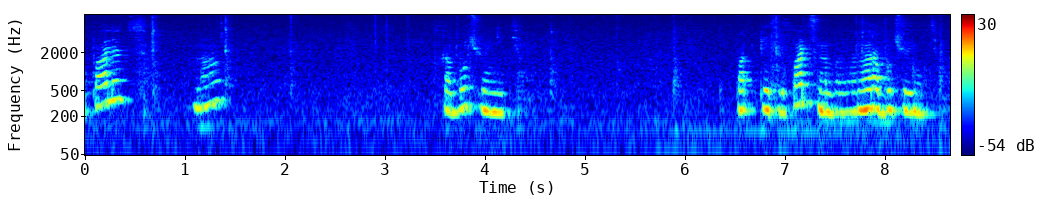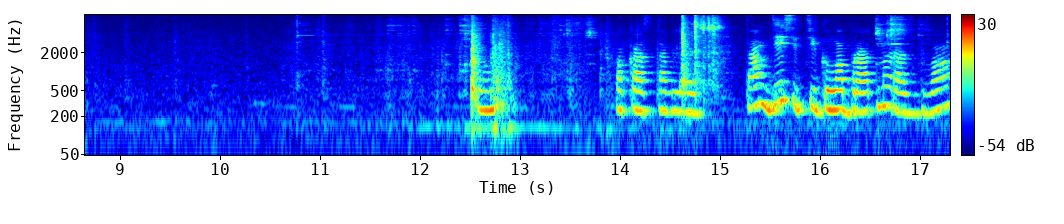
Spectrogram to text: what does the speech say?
палец на рабочую нить. Петлю пальца набрала на рабочую нить. все. Пока оставляю. Там 10 игл обратно. Раз, два,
